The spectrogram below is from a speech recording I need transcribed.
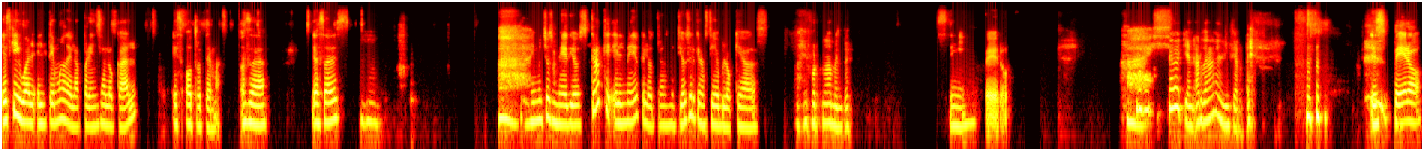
Es que igual el tema de la prensa local es otro tema. O sea, ya sabes. Hay muchos medios. Creo que el medio que lo transmitió es el que nos tiene bloqueadas. Ay, afortunadamente. Sí, pero Ay. Cada quien, arderán en el infierno. espero,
